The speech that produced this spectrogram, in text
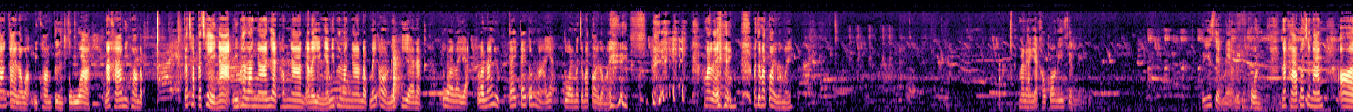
ร่างกายเราอะมีความตื่นตัวนะคะ มีความแบบกระฉับกระเฉงอะมีพลังงานอยากทำงานอะไรอย่างเงี้ยมีพลังงานแบบไม่อ่อนไม่เพลียน่ะ ตัวอะไรอะเรานั่งอยู่ใกล้ใกล้ต้นไม้อะตัวมันจะมาต่อยเราไหมแมลงมันจะมาต่อยเราไหม แมลงอยากเข้ากล้องได้ยินเสียงแมวได้ยินเสียงแมวด้วยทุกคนนะคะ เพราะฉะนั้นเอ่อ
